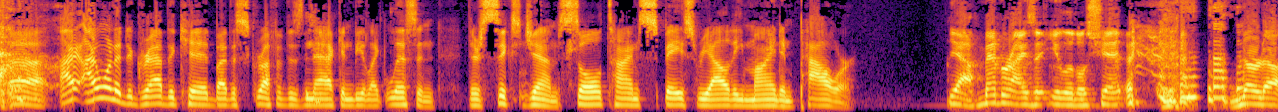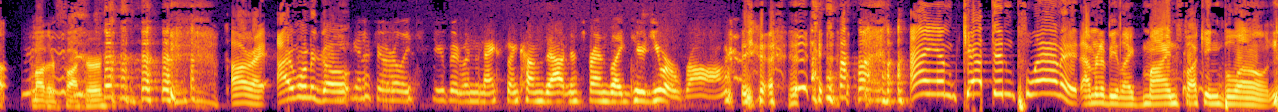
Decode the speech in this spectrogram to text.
Uh, I, I wanted to grab the kid by the scruff of his neck and be like, "Listen, there's six gems: soul, time, space, reality, mind, and power." Yeah, memorize it, you little shit. Nerd up, motherfucker. All right, I want to go. He's gonna feel really stupid when the next one comes out, and his friend's like, "Dude, you were wrong." I am Captain Planet. I'm gonna be like mind fucking blown.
